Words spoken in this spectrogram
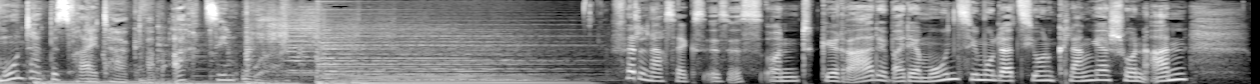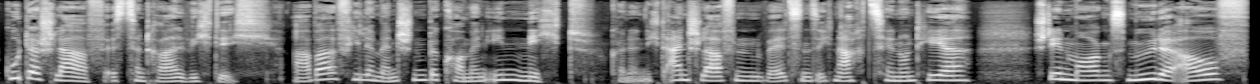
Montag bis Freitag ab 18 Uhr. Viertel nach sechs ist es. Und gerade bei der Mondsimulation klang ja schon an, guter Schlaf ist zentral wichtig. Aber viele Menschen bekommen ihn nicht, können nicht einschlafen, wälzen sich nachts hin und her, stehen morgens müde auf.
